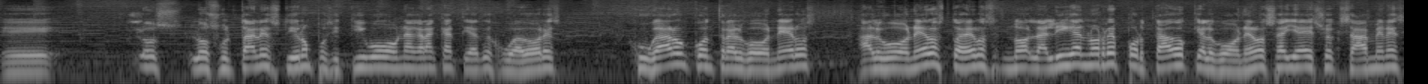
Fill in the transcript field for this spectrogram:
eh, los, los sultanes dieron positivo a una gran cantidad de jugadores, jugaron contra algodoneros, algodoneros todavía no, no- la liga no ha reportado que algodoneros haya hecho exámenes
